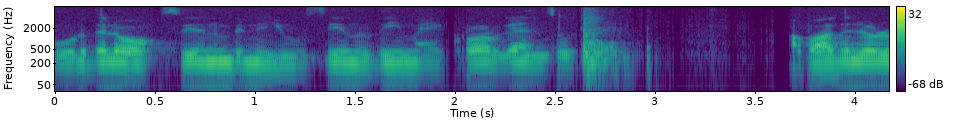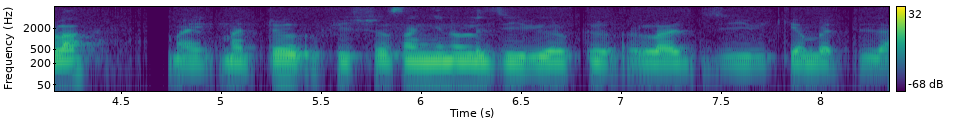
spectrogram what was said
കൂടുതൽ ഓക്സിജനും പിന്നെ യൂസ് ചെയ്യുന്നത് ഈ മൈക്രോ ഓർഗാനിസം ഒക്കെ ആയിരിക്കും. അപ്പോൾ അതിലുള്ള മറ്റു ഫിഷസ് അങ്ങനെയുള്ള ജീവികൾക്ക് ഉള്ള ജീവിക്കാൻ പറ്റില്ല.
